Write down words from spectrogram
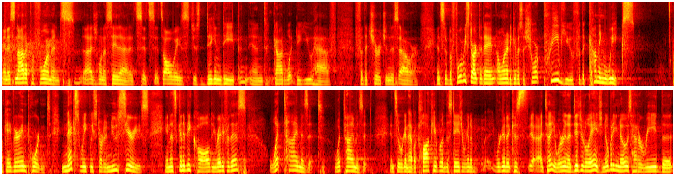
And it's not a performance. I just want to say that. It's, it's, it's always just digging deep and, and God, what do you have? For the church in this hour. And so before we start today, I wanted to give us a short preview for the coming weeks. Okay, very important. Next week, we start a new series, and it's going to be called, are you ready for this? What time is it? What time is it? And so we're going to have a clock here on the stage. We're going to, we're going to, because I tell you, we're in a digital age. Nobody knows how to read the,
